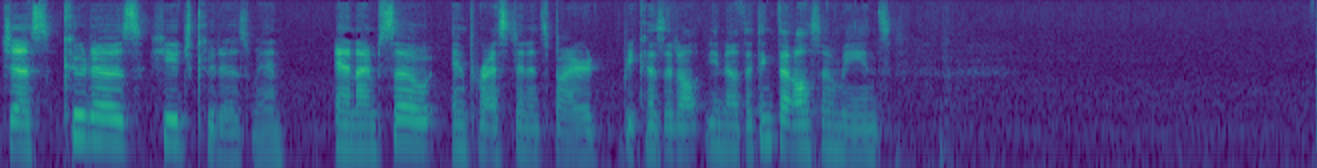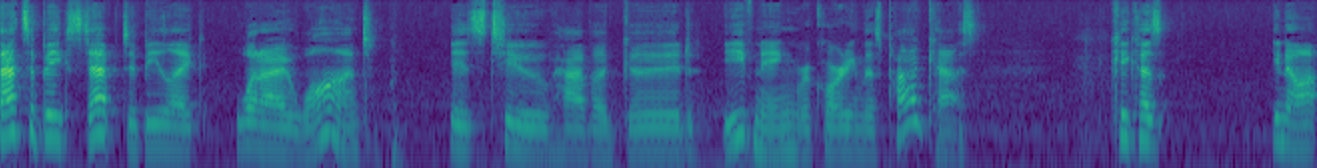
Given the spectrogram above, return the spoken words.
just kudos, huge kudos, man. And I'm so impressed and inspired because it all, you know, I think that also means that's a big step to be like, what I want is to have a good evening recording this podcast. Because, you know,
